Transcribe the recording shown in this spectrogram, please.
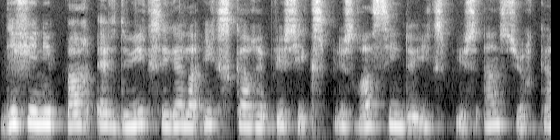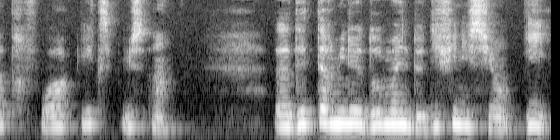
défini par f de x égale à x carré plus x plus racine de x plus 1 sur 4 fois x plus 1. Euh, déterminer le domaine de définition i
